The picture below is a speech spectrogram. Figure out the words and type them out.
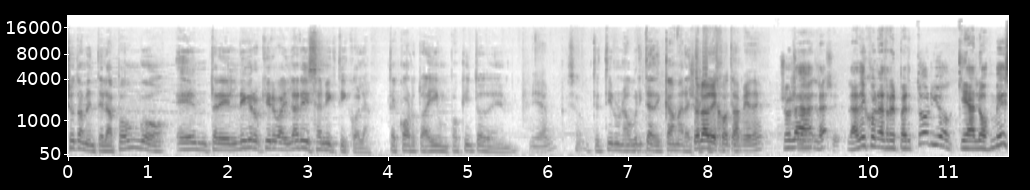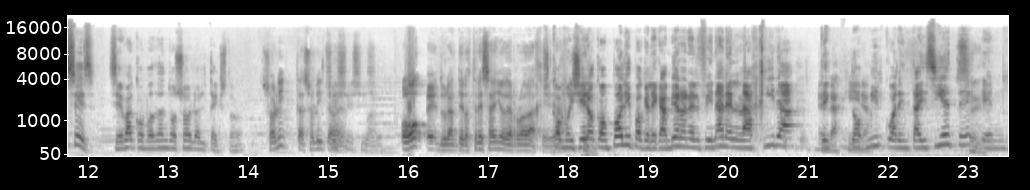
yo también te la pongo entre El negro quiere bailar y San Nictícola. Te corto ahí un poquito de... Bien. Te tiro una aurita de cámara. Yo la dejo también, ¿eh? Yo la, Yo- la- sí. la dejo en el repertorio que a los meses se va acomodando solo el texto. Solita, solita. Sí, sí, sí, Bueno. sí. O eh, durante los tres años de rodaje. Como hicieron con Pólipo, que le cambiaron el final en la gira de En la gira. 2047 Sí. en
